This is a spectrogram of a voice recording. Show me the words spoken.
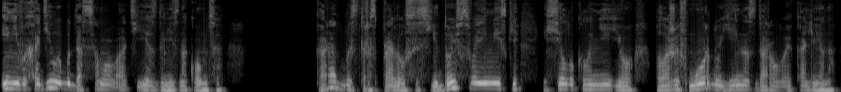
и не выходила бы до самого отъезда незнакомца. Карат быстро справился с едой в своей миске и сел около нее, положив морду ей на здоровое колено,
